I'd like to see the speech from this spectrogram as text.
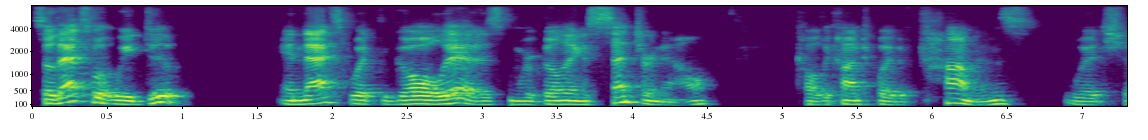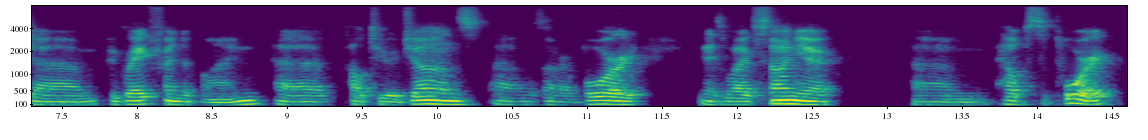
So that's what we do. And that's what the goal is. And we're building a center now called the Contemplative Commons, which um, a great friend of mine, uh, Paul Tudor Jones, uh, was on our board, and his wife Sonia um, helped support.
